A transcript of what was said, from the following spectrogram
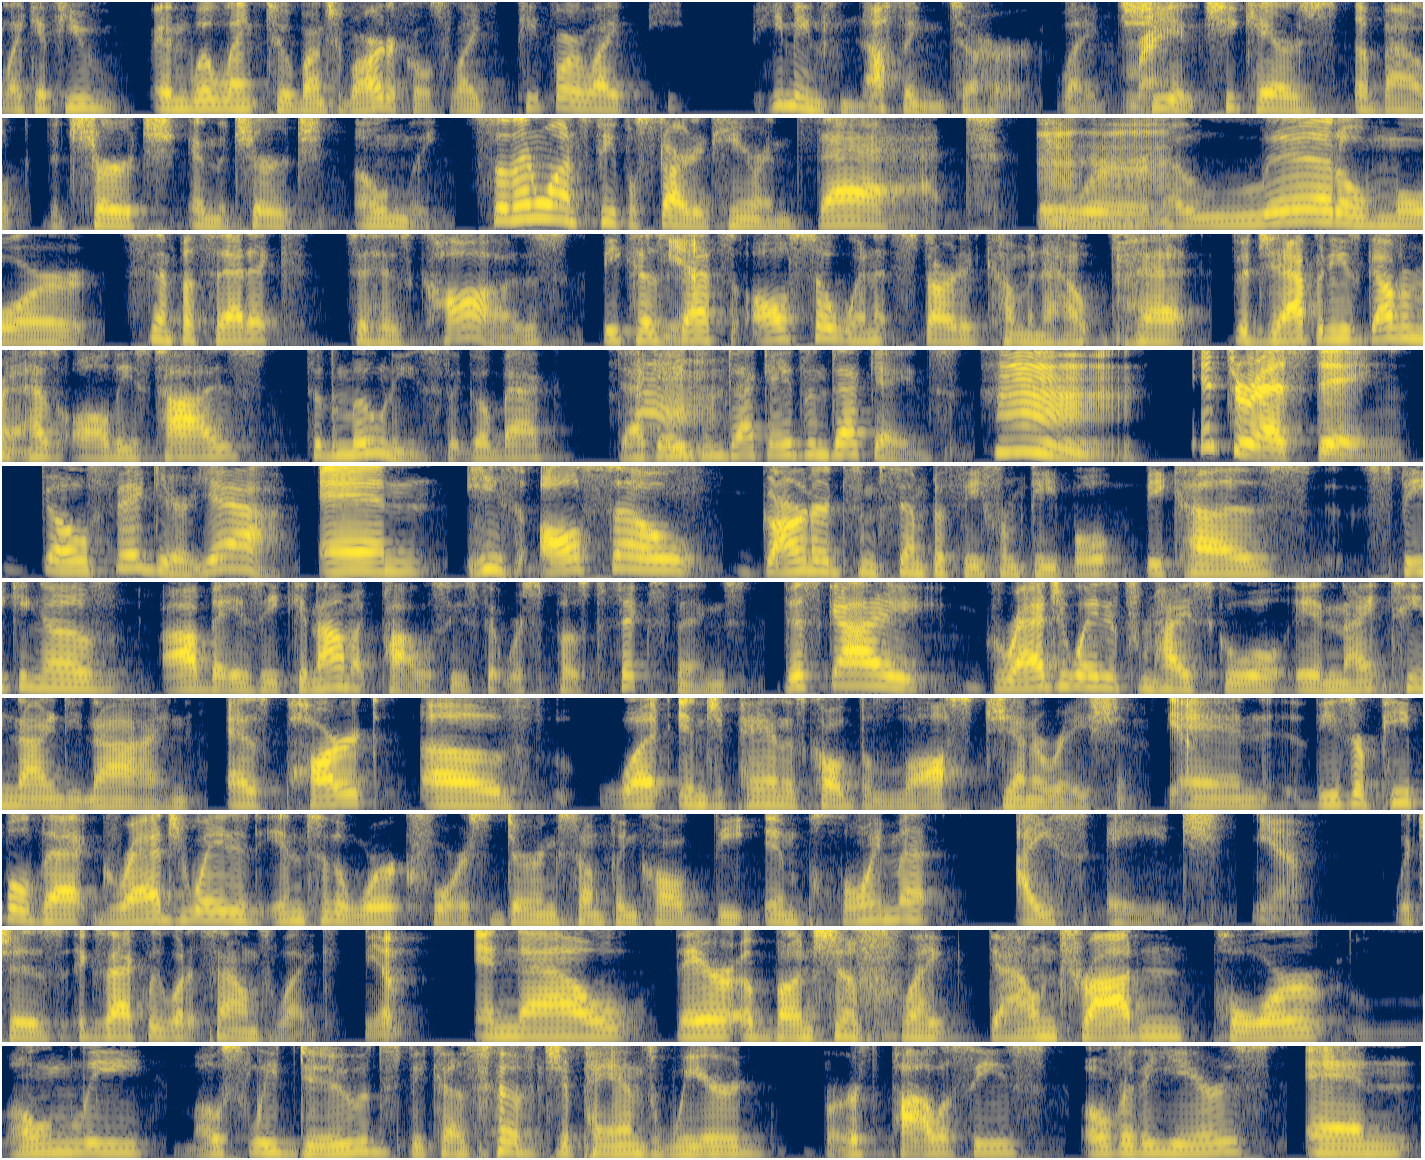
like, if you, and we'll link to a bunch of articles, like, people are like, he, he means nothing to her. Like she Right. she cares about the church and the church only. So then once people started hearing that, they were Mhm. a little more sympathetic to his cause because Yeah. that's also when it started coming out that the Japanese government has all these ties to the Moonies that go back decades and decades and decades. Hmm. Interesting. Go figure, yeah. And he's also garnered some sympathy from people because, speaking of Abe's economic policies that were supposed to fix things, this guy graduated from high school in 1999 as part of what in Japan is called the lost generation. Yeah. And these are people that graduated into the workforce during something called the employment ice age Yeah. which is exactly what it sounds like. Yep. And now they're a bunch of like downtrodden, poor, lonely, mostly dudes because of Japan's weird birth policies over the years. And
